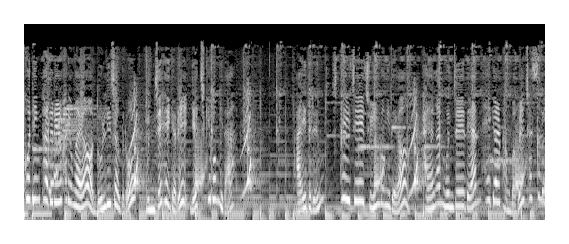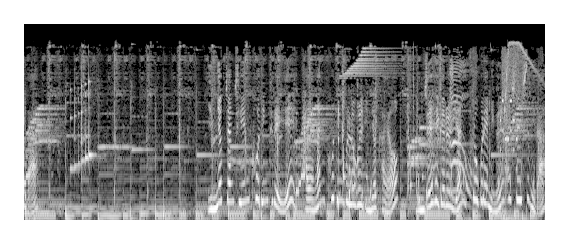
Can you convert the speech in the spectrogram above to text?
코딩 카드를 활용하여 논리적으로 문제 해결을 예측해봅니다. 아이들은 스테이지의 주인공이 되어 다양한 문제에 대한 해결 방법을 찾습니다. 입력 장치인 코딩 트레이에 다양한 코딩 블록을 입력하여 문제 해결을 위한 프로그래밍을 할 수 있습니다.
